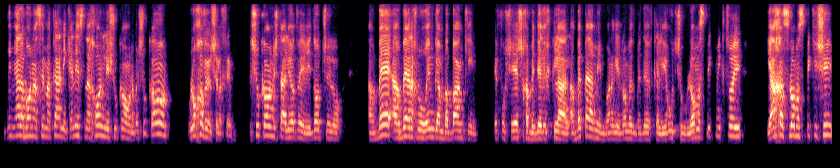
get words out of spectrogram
אומרים יאללה בואו נעשה מכה, ניכנס נכון לשוק ההון, אבל שוק ההון הוא לא חבר שלכם, לשוק ההון יש את העליות והירידות שלו, הרבה הרבה אנחנו רואים גם בבנקים, איפה שיש לך בדרך כלל, הרבה פעמים, בוא נגיד, לא אומר בדרך כלל ייעוץ שהוא לא מספיק מקצועי, יחס לא מספיק אישי,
